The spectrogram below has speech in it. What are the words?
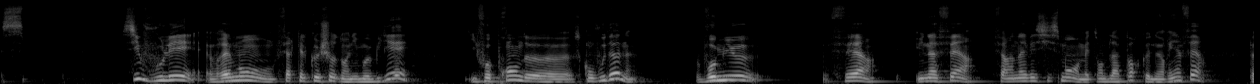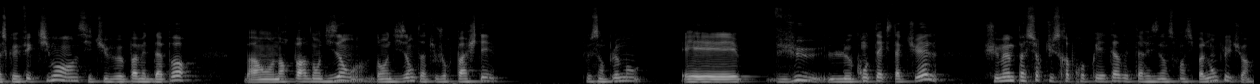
si vous voulez vraiment faire quelque chose dans l'immobilier, il faut prendre euh, ce qu'on vous donne. Vaut mieux faire une affaire, faire un investissement en mettant de l'apport que ne rien faire. Parce qu'effectivement, hein, si tu veux pas mettre d'apport, bah on en reparle dans 10 ans. Dans 10 ans, tu n'as toujours pas acheté. Tout simplement. Et vu le contexte actuel, je suis même pas sûr que tu seras propriétaire de ta résidence principale non plus, tu vois.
